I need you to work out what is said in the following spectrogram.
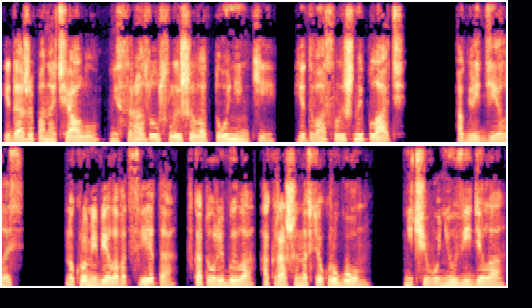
и даже поначалу не сразу услышала тоненький, едва слышный плач, огляделась, но кроме белого цвета, в который было окрашено все кругом, ничего не увидела.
